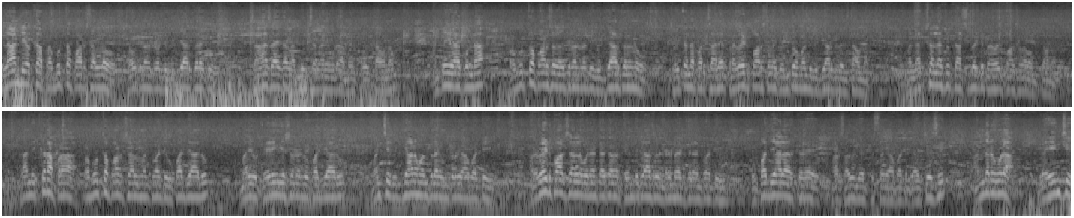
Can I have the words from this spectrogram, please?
ఇలాంటి యొక్క ప్రభుత్వ పాఠశాలలో చదువుతున్నటువంటి విద్యార్థులకు సహాయ సహకారాలు అందించాలని కూడా మేము కోరుతా ఉన్నాం. అంతేకాకుండా ప్రభుత్వ పాఠశాల చదువుతున్నటువంటి విద్యార్థులను చైతన్యపరచాలి. ప్రైవేట్ పాఠశాలకు ఎంతోమంది విద్యార్థులు వెళ్తా ఉన్నారు. లక్షల లక్షలు ఖర్చు పెట్టి ప్రైవేట్ పాఠశాల పంపుతా కానీ ఇక్కడ ప్ర ప్రభుత్వ పాఠశాల ఉన్నటువంటి ఉపాధ్యాయులు మరియు ట్రైనింగ్ చేసినటువంటి ఉపాధ్యాయులు మంచి విజ్ఞానవంతులై ఉంటారు కాబట్టి ప్రైవేట్ పాఠశాలలో పోయినట్టయితే టెన్త్ క్లాస్ ఇంటర్మీడియట్ వెళ్ళినటువంటి ఉపాధ్యాయులు అక్కడే వారు చదువు నేర్పిస్తారు కాబట్టి దయచేసి అందరూ కూడా గ్రహించి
